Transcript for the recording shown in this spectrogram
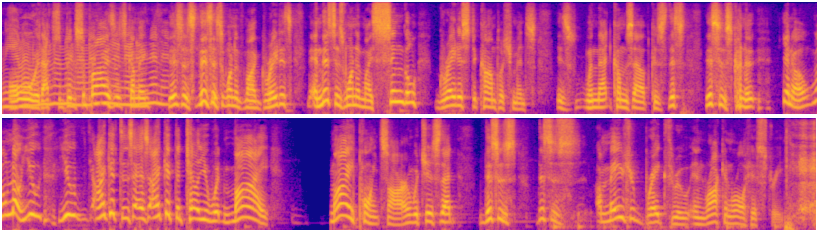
Yeah, oh, no, that's no, a big surprise that's coming. This is this is one of my greatest, and this is one of my single greatest accomplishments is when that comes out because this this is going to, you know, well, no, you you I get to as I get to tell you what my my points are, which is that this is this is a major breakthrough in rock and roll history.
